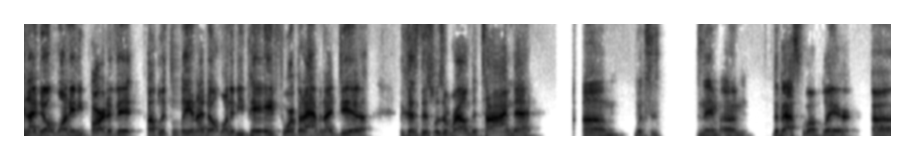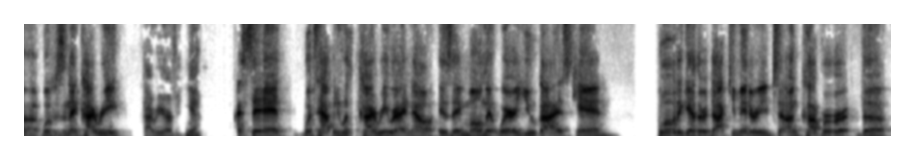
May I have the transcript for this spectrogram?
and I don't want any part of it publicly, and I don't want to be paid for it, but I have an idea because this was around the time that um what's his name? Um the basketball player, uh what was his name? Kyrie. Kyrie Irving, yeah. I said, what's happening with Kyrie right now is a moment where you guys can pull together a documentary to uncover the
